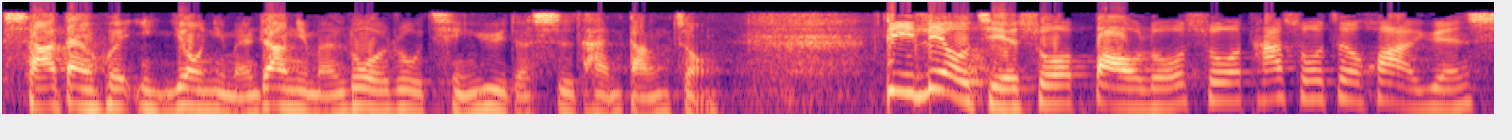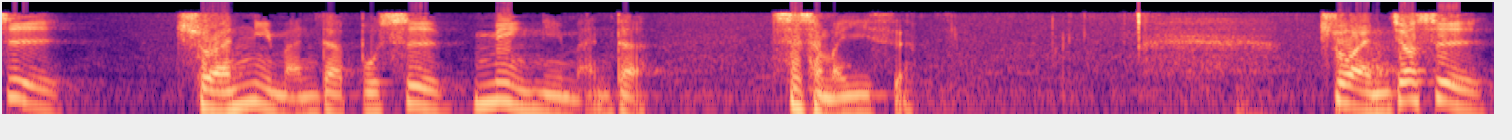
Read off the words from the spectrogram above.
撒旦会引诱你们，让你们落入情欲的试探当中。第六节说，保罗说，他说这话原是准你们的，不是命你们的，是什么意思？准就是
